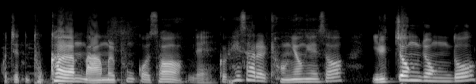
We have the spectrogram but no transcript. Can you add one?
어쨌든 독한 마음을 품고서 네. 그 회사를 경영해서 일정 정도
